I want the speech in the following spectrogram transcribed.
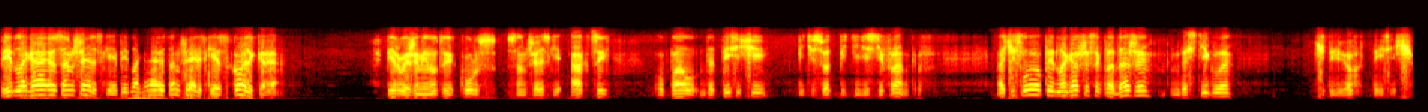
«Предлагаю Саншельские! Предлагаю Саншельские! Сколько?» Первые же минуты курс саншельских акций упал до 1550 франков, а число предлагавшихся к продаже достигло 4000.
